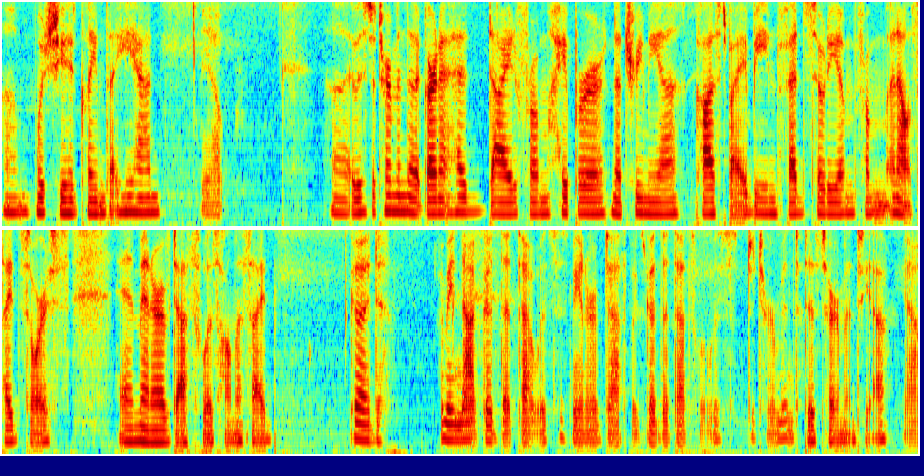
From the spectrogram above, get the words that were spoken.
um, which she had claimed that he had. Yep. Uh, it was determined that Garnett had died from hypernatremia caused by being fed sodium from an outside source, and manner of death was homicide. Good. I mean, not good that that was his manner of death, but good that that's what was determined. Determined, yeah. Yeah.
